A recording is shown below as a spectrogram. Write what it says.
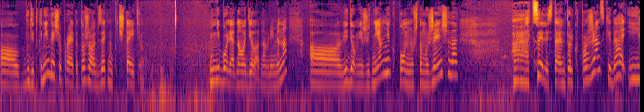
а, будет книга еще про это, тоже обязательно почитайте не более одного дела одновременно. А, ведем ежедневник, помним, что мы женщина, цели ставим только по-женски, да, и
